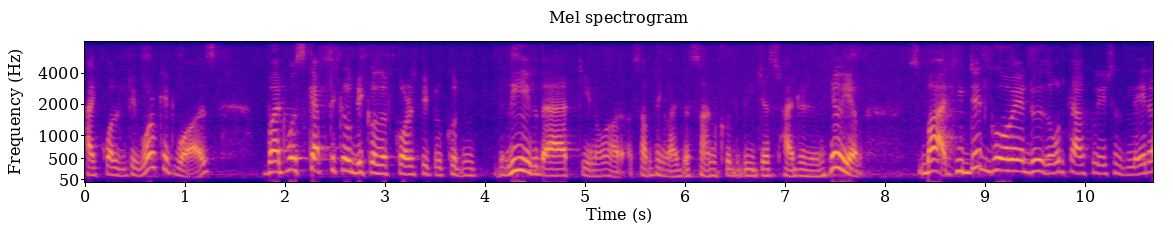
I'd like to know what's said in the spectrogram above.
high quality work it was, but was skeptical because, of course, people couldn't believe that, you know, uh, something like the sun could be just hydrogen and helium. But he did go away and do his own calculations later,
